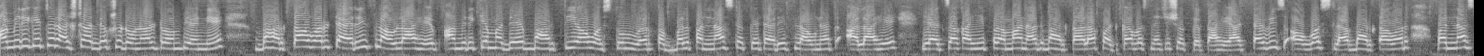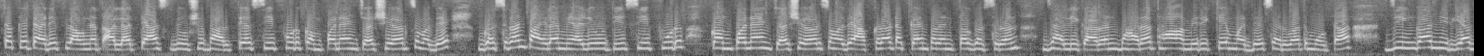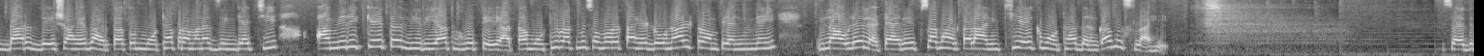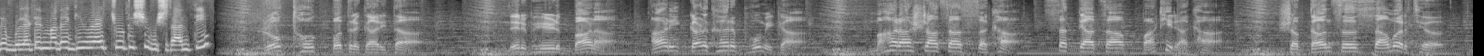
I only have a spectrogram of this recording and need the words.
अमेरिकेचे राष्ट्राध्यक्ष डोनाल्ड ट्रम्प यांनी भारतावर टॅरिफ लावला आहे. अमेरिकेमध्ये भारतीय वस्तूंवर तब्बल पन्नास टक्के टॅरिफ लावण्यात आला आहे. याचा काही प्रमाणात भारताला फटका बसण्याची शक्यता आहे. अठ्ठावीस ऑगस्टला भारतावर पन्नास टक्के टॅरिफ लावण्यात आला. त्याच दिवशी भारतीय सी फूड कंपन्यांच्या शेअर्समध्ये घसरण पाहायला मिळाली होती. सी फूड कंपन्यांच्या शेअर्समध्ये अकरा टक्क्यांपर्यंत घसरण झाली. कारण भारत हा अमेरिकेमध्ये सर्वात मोठा झिंगा निर्यातदार देश आहे. भारतातून मोठ्या प्रमाणात झिंग्याची अमेरिकेत निर्यात होते. आता मोठी बातमी समोर येत आहे. डोनाल्ड ट्रम्प यांनी लावलेल्या टॅरिफचा भारताला आणखी एक मोठा दणका बसला आहे. सह्याद्री बुलेटिनमध्ये घेऊया छोटीशी विश्रांती. रोखोक पत्रकारिता निर्भीड बाणा आणि कणखर भूमिका महाराष्ट्राचा सखा सत्याचा पाठीराखा शब्दांचं सामर्थ्य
